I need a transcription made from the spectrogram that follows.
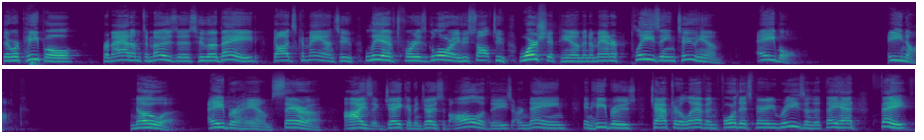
There were people from Adam to Moses who obeyed God's commands, who lived for his glory, who sought to worship him in a manner pleasing to him. Abel, Enoch, Noah, Abraham, Sarah, Isaac, Jacob, and Joseph, all of these are named in Hebrews chapter 11 for this very reason that they had faith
